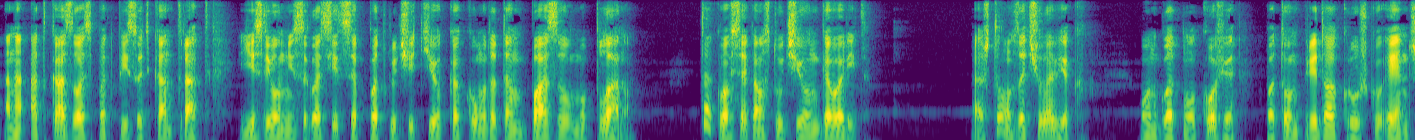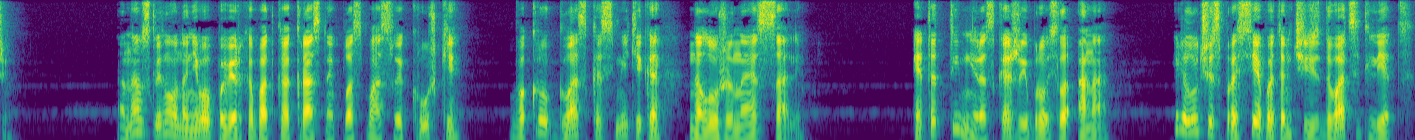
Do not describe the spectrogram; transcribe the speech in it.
Она отказывалась подписывать контракт, если он не согласится подключить ее к какому-то там базовому плану. Так, во всяком случае, он говорит. А что он за человек? Он глотнул кофе, потом передал кружку Энджи. Она взглянула на него поверх ободка красной пластмассовой кружки, вокруг глаз косметика, наложенная Салли. «Это ты мне расскажи», – бросила она. «Или лучше спроси об этом через 20 лет.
